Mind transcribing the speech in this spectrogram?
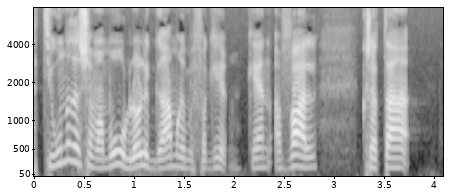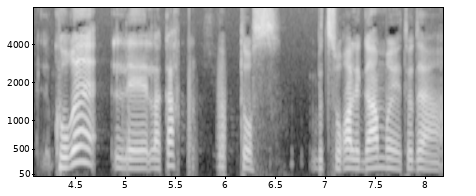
הטיעון הזה שהם אמרו הוא לא לגמרי מפגר, כן? אבל כשאתה קורא לקחת מטוס בצורה לגמרי, אתה יודע,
